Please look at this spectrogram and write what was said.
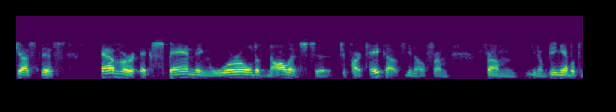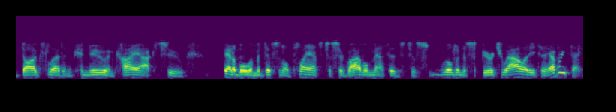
just this ever expanding world of knowledge to to partake of you know from from you know being able to dog sled and canoe and kayak to edible and medicinal plants to survival methods to wilderness spirituality to everything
